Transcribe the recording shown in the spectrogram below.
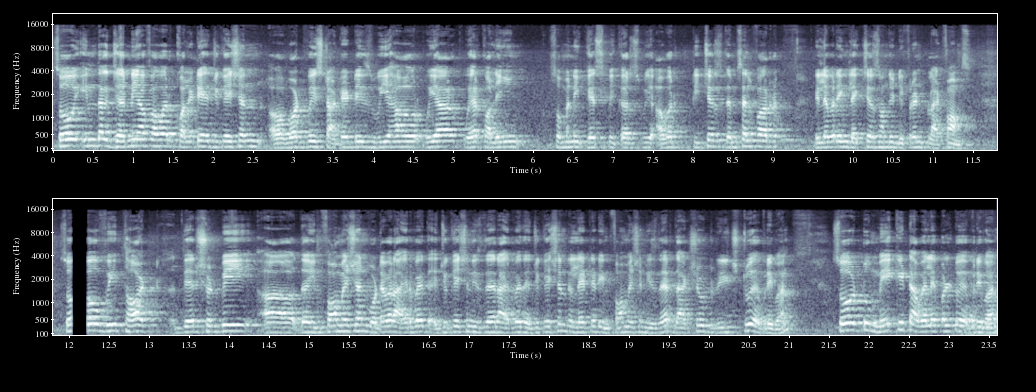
So in the journey of our quality education, uh, what we started is we have we are we are calling so many guest speakers. We our teachers themselves are delivering lectures on the different platforms. We thought there should be uh, the information, whatever Ayurveda education is there, Ayurveda education related information is there, that should reach to everyone. So to make it available to everyone,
